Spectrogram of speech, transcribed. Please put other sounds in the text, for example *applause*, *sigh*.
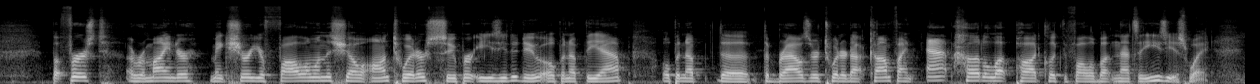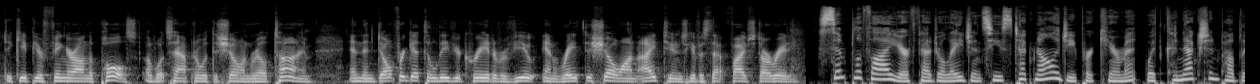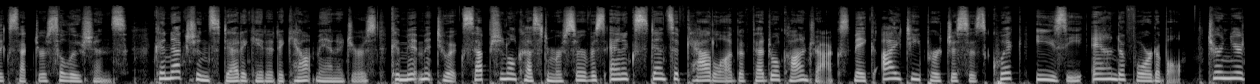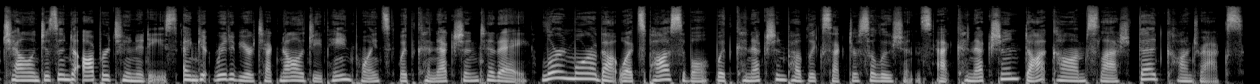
But first, a reminder make sure you're following the show on Twitter. Super easy to do. Open up the app, open up the, the browser, twitter.com, find at Huddle Up Pod, click the follow button. That's the easiest way to keep your finger on the pulse of what's happening with the show in real time. And then don't forget to leave your creative review and rate the show on iTunes. Give us that five star rating. Simplify your federal agency's technology procurement with Connection Public Sector Solutions. Connection's dedicated account managers, commitment to exceptional customer service, and extensive catalog of federal contracts make IT purchases quick, easy, and affordable. Turn your challenges into opportunities and get rid of your technology pain points with Connection today. Learn more about what's possible with Connection Public Sector Solutions at connection.com/fed contracts.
